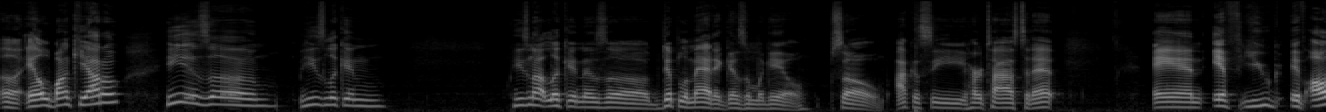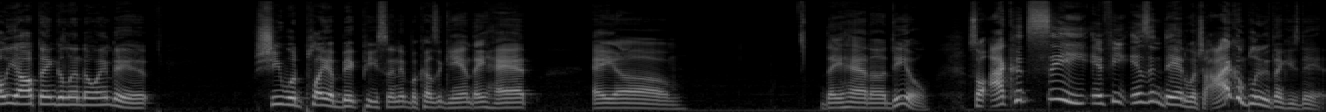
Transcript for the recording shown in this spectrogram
uh El Banquero, he is uh he's looking he's not looking as uh diplomatic as a Miguel. So I could see her ties to that. And if you if all y'all think Galindo ain't dead, she would play a big piece in it because again they had a um they had a deal. So I could see if he isn't dead, which I completely think he's dead.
